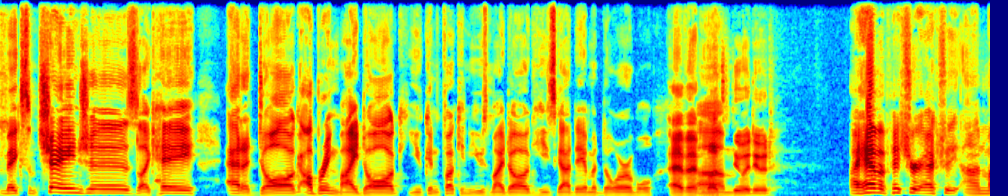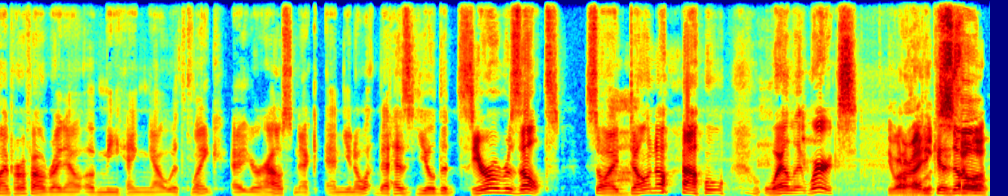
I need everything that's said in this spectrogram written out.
make some changes. Like, hey, add a dog. I'll bring my dog. You can fucking use my dog. He's goddamn adorable. Evan, let's Um, do it, dude. I have a picture actually on my profile right now of me hanging out with Link at your house, Nick, and you know what? That has yielded zero results. So I don't know how well it works. You want to All right, hold because- to so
